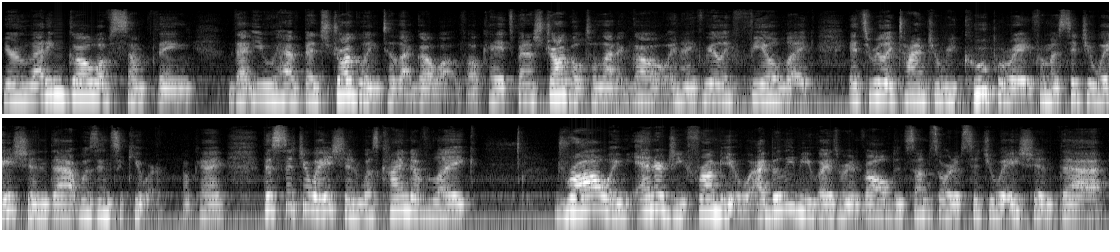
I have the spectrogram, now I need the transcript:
you're letting go of something that you have been struggling to let go of. Okay, it's been a struggle to let it go, and I really feel like it's really time to recuperate from a situation that was insecure. Okay, this situation was kind of like drawing energy from you. I believe you guys were involved in some sort of situation that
